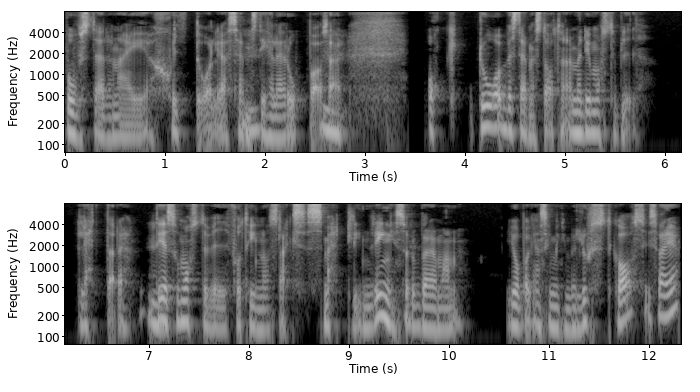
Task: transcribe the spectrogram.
bostäderna är skitdåliga, sämst i hela Europa och så här. Och då bestämmer staten att det måste bli lättare. Dels så måste vi få till någon slags smärtlindring, så då börjar man jobba ganska mycket med lustgas i Sverige.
